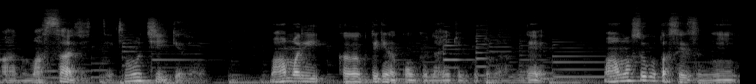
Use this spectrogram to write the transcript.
あのマッサージって気持ちいいけど、まあ、あんまり科学的な根拠ないということなんで、まあ、あんまそういうことはせずに、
